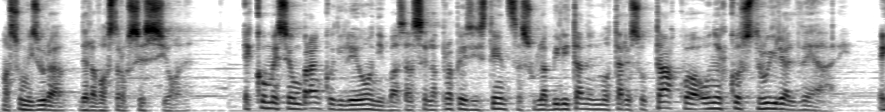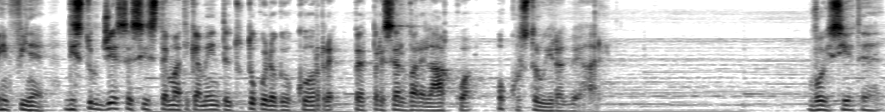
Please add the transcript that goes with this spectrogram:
ma su misura della vostra ossessione. È come se un branco di leoni basasse la propria esistenza sull'abilità nel nuotare sott'acqua o nel costruire alveari. E infine distruggesse sistematicamente tutto quello che occorre per preservare l'acqua o costruire alveari. Voi siete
